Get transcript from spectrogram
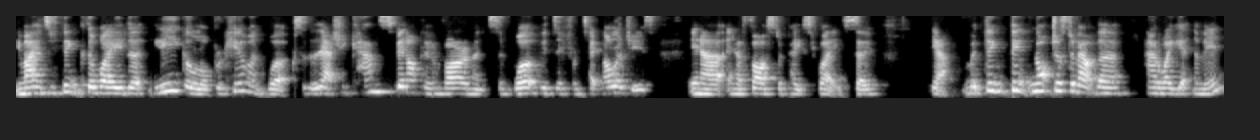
You might have to think the way that legal or procurement works, so that they actually can spin up environments and work with different technologies in a in a faster paced way. So, yeah, but think think not just about the how do I get them in,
